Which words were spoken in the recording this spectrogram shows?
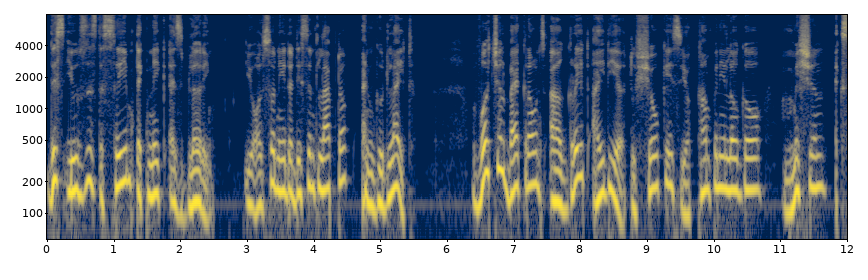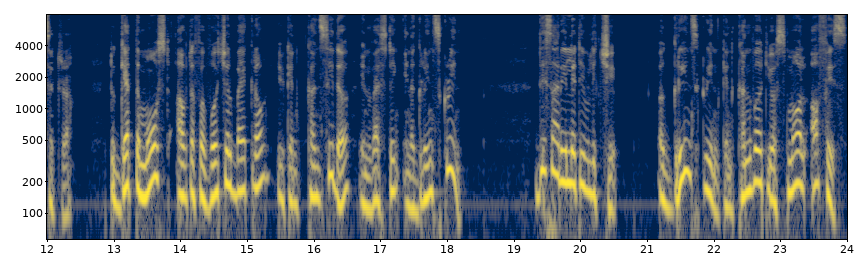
This uses the same technique as blurring. You also need a decent laptop and good light. Virtual backgrounds are a great idea to showcase your company logo, mission, etc. To get the most out of a virtual background, you can consider investing in a green screen. These are relatively cheap. A green screen can convert your small office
